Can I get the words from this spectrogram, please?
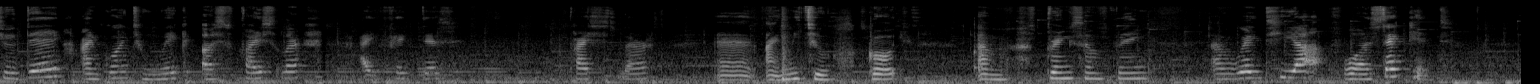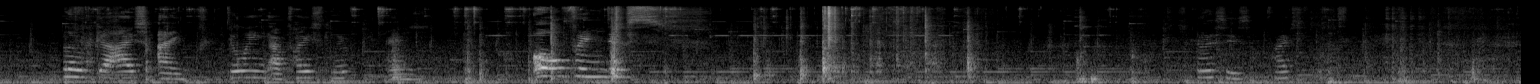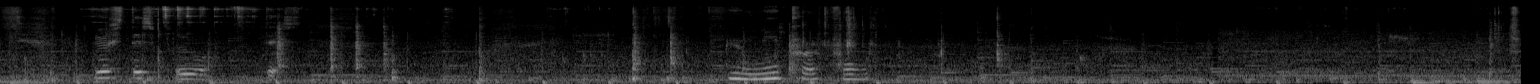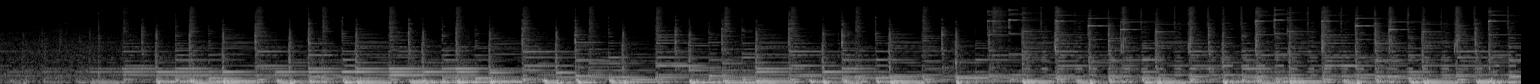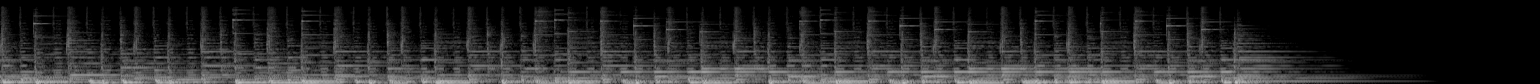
Today I'm going to make a PYSSLA. I picked this PYSSLA and I need to go and bring something and wait here for a second. Hello guys, I'm doing a PYSSLA and open this. This is PYSSLA. Use this blue, this. You need purple.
